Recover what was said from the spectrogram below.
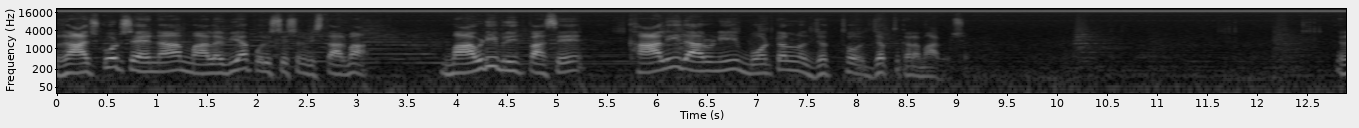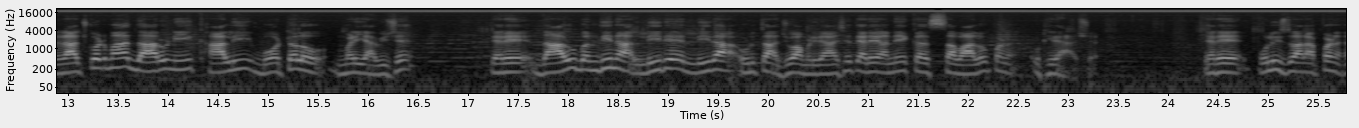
રાજકોટ શહેરના માલવિયા પોલીસ સ્ટેશન વિસ્તારમાં માવડી બ્રિજ પાસે ખાલી દારૂની બોટલનો જથ્થો જપ્ત કરવામાં આવ્યો છે. રાજકોટમાં દારૂની ખાલી બોટલો મળી આવી છે. ત્યારે દારૂબંધીના લીરે લીરા ઉડતા જોવા મળી રહ્યા છે. ત્યારે અનેક સવાલો પણ ઉઠી રહ્યા છે. ત્યારે પોલીસ દ્વારા પણ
